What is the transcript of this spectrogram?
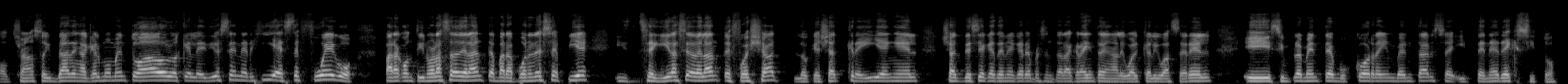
I'll translate that. En aquel momento dado, lo que le dio esa energía, ese fuego para continuar hacia adelante, para poner ese pie y seguir hacia adelante fue Shad, lo que Shad creía en él. Shad decía que tenía que representar a Crainton al igual que él iba a ser él, y simplemente buscó reinventarse y tener éxito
